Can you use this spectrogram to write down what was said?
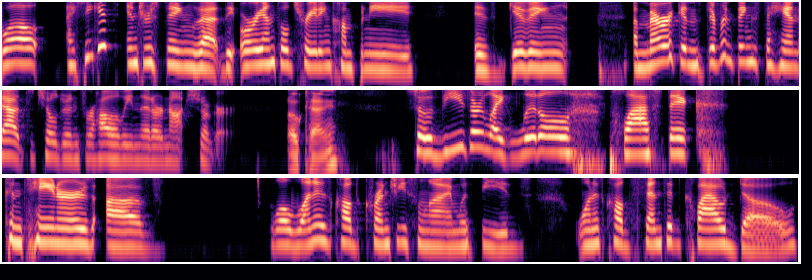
Well, I think it's interesting that the Oriental Trading Company is giving Americans different things to hand out to children for Halloween that are not sugar. Okay. So these are like little plastic containers of, well, one is called crunchy slime with beads, one is called scented cloud dough,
